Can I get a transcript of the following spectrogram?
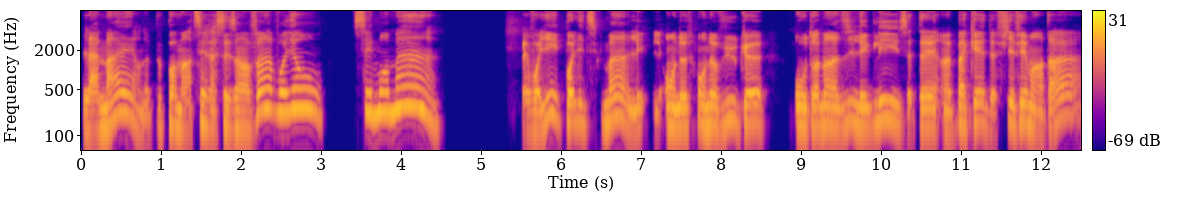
La mère ne peut pas mentir à ses enfants, voyons. C'est maman. Ben voyez, politiquement, les- les- on, a, on a vu que, autrement dit, l'Église était un paquet de fiefés menteurs.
